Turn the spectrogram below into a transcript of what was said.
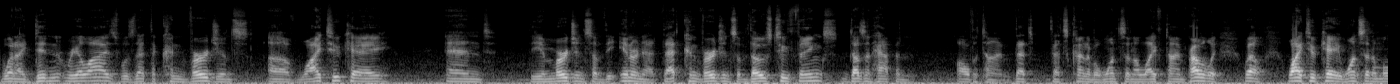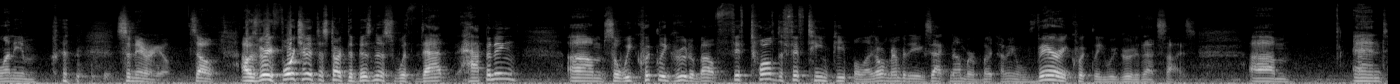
what I didn't realize was that the convergence of Y2K and the emergence of the internet, that convergence of those two things doesn't happen all the time. That's that's kind of a once in a lifetime, probably. Well, Y2K, once in a millennium scenario. So I was very fortunate to start the business with that happening. Um, so we quickly grew to about 15, 12 to 15 people. I don't remember the exact number, but I mean, very quickly we grew to that size. Um, and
